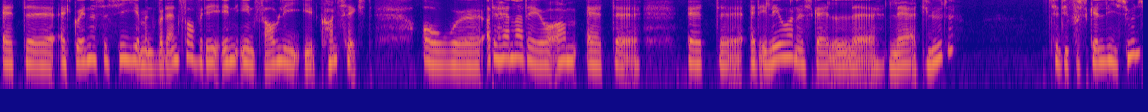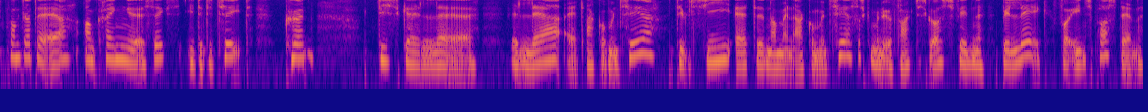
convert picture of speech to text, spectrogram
at, øh, at gå ind og så sige, jamen, hvordan får vi det ind i en faglig øh, kontekst? Og, øh, og det handler det jo om, at, øh, at, øh, at eleverne skal øh, lære at lytte til de forskellige synspunkter, der er omkring øh, sex, identitet, køn. De skal øh, lære at argumentere. Det vil sige, at øh, når man argumenterer, så skal man jo faktisk også finde belæg for ens påstande.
